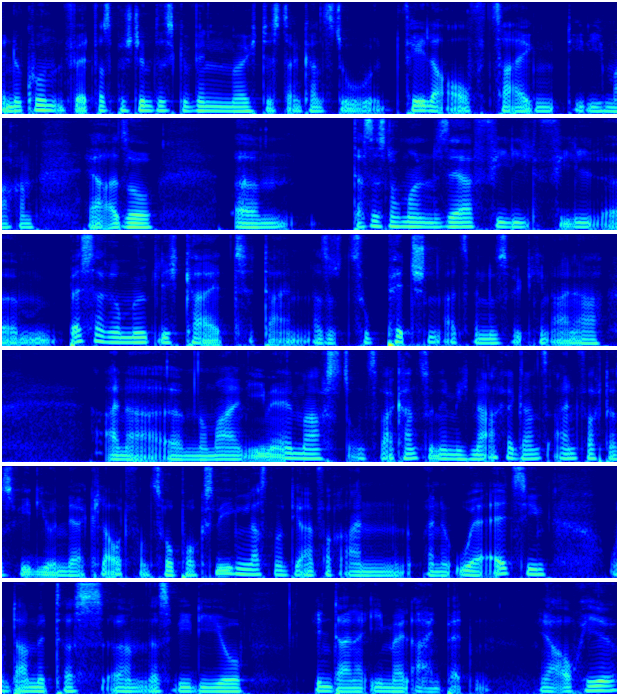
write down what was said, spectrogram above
wenn du Kunden für etwas Bestimmtes gewinnen möchtest, dann kannst du Fehler aufzeigen, die die machen. Ja, also ähm, das ist nochmal eine sehr viel, viel ähm, bessere Möglichkeit, dein, also zu pitchen, als wenn du es wirklich in einer, einer ähm, normalen E-Mail machst. Und zwar kannst du nämlich nachher ganz einfach das Video in der Cloud von Soapbox liegen lassen und dir einfach ein, eine URL ziehen und damit das, ähm, das Video in deiner E-Mail einbetten. Ja, auch hier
